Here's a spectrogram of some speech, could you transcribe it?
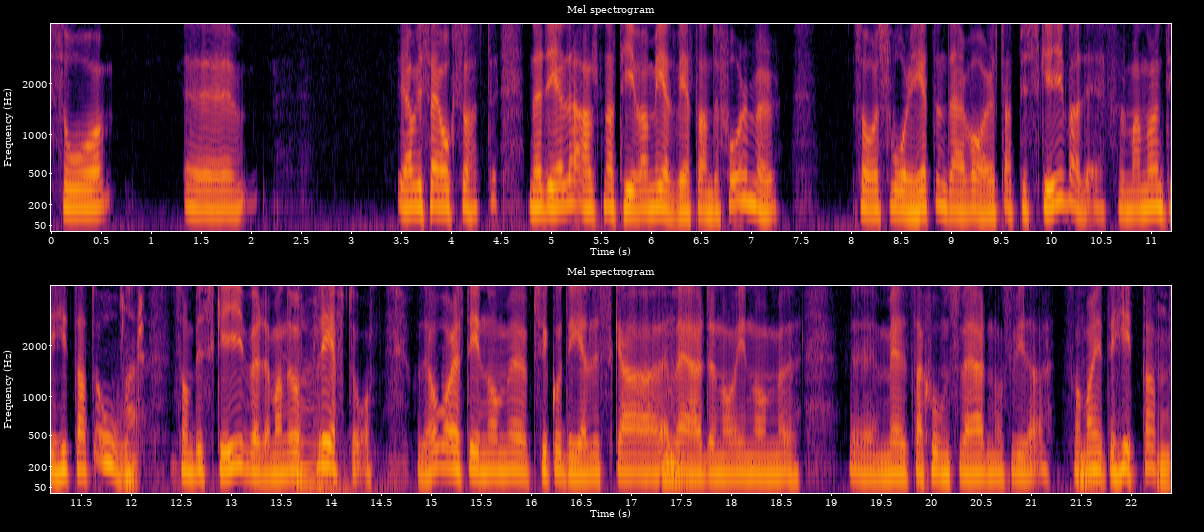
så eh, jag vill säga också att när det gäller alternativa medvetandeformer så har svårigheten där varit att beskriva det, för man har inte hittat ord Nej. som beskriver det man har upplevt då. Och det har varit inom eh, psykedeliska Mm. världen och inom eh, meditationsvärlden och så vidare. Så har man inte hittat Mm.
